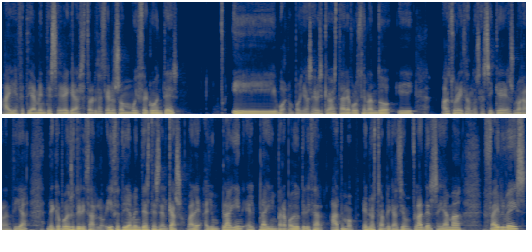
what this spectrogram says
Ahí efectivamente se ve que las actualizaciones son muy frecuentes y bueno, pues ya sabéis que va a estar evolucionando y actualizándose, así que es una garantía de que podéis utilizarlo. Y efectivamente este es el caso, ¿vale? Hay un plugin, el plugin para poder utilizar AdMob en nuestra aplicación Flutter se llama Firebase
